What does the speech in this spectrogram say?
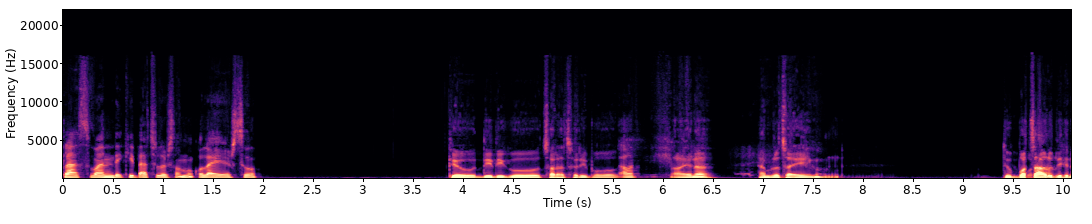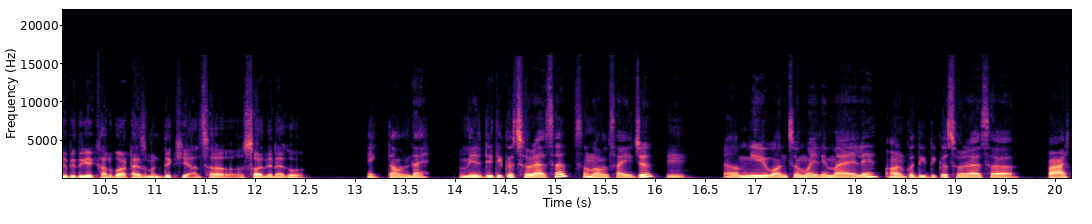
क्लास वानदेखि ब्याचलरसम्मको लागि हेर्छु। त्यो दिदीको छोराछोरी भयो होइन? हाम्रो चाहिँ त्यो बच्चाहरू देख्ने बित्तिकै खालको अट्याचमेन्ट देखिहाल्छ सदिनाको एकदम दाइ मेरो दिदीको छोरा छ सङ्गम साइजु। मिरु भन्छु मैले मायाले अर्को दिदीको छोरा छ पाठ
